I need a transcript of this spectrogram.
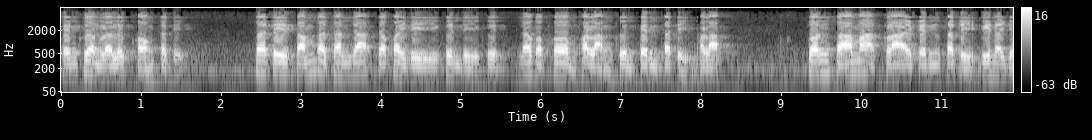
เป็นเครื่องระลึกของสติ สติสัมปชัญญะจะค่อยดีขึ้นดีขึ้น แล้วก็เพิ่มพลังขึ้นเป็นสติพละ จนสามารถกลายเป็นสติวินโย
